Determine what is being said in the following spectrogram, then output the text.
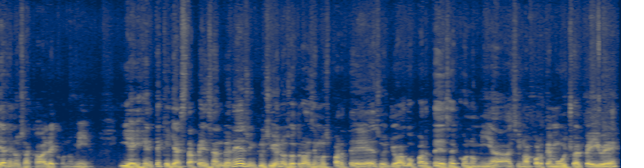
día se nos acaba la economía y hay gente que ya está pensando en eso, inclusive nosotros hacemos parte de eso, yo hago parte de esa economía, así no aporte mucho al PIB,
